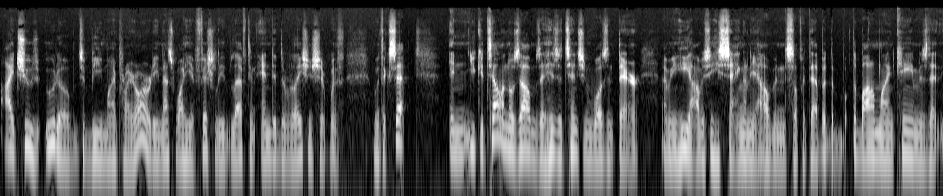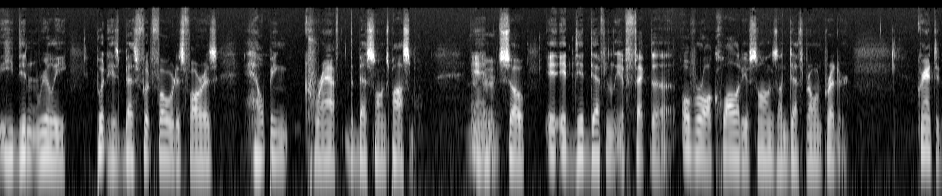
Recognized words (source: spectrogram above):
"I choose Udo to be my priority," and that's why he officially left and ended the relationship with with accept. And you could tell on those albums that his attention wasn't there. I mean, he obviously he sang on the album and stuff like that, but the the bottom line came is that he didn't really put his best foot forward as far as helping craft the best songs possible. And mm-hmm. so it, it did definitely affect the overall quality of songs on Death Row and Predator. Granted,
